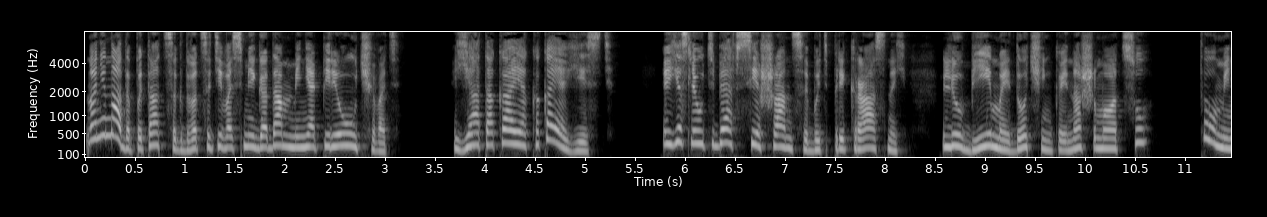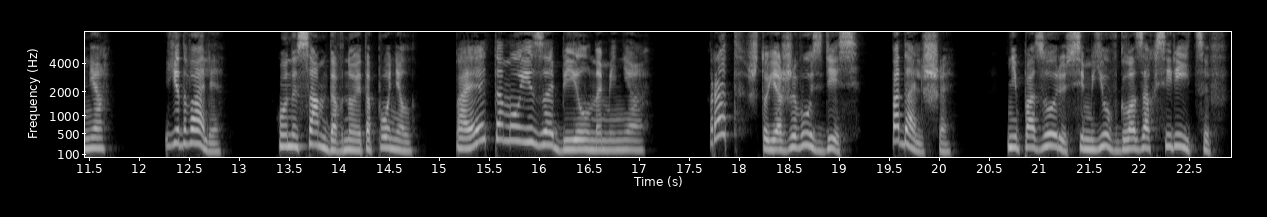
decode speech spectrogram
Но не надо пытаться к 28 годам меня переучивать. Я такая, какая есть. И если у тебя все шансы быть прекрасной, любимой доченькой нашему отцу, то у меня едва ли. Он и сам давно это понял, поэтому и забил на меня. Рад, что я живу здесь, подальше. Не позорю семью в глазах сирийцев.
